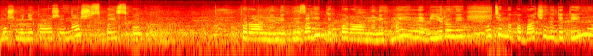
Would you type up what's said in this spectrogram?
Муж мені каже, наш списку поранених, не загиблих поранених. Ми не вірили. Потім ми побачили дитину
